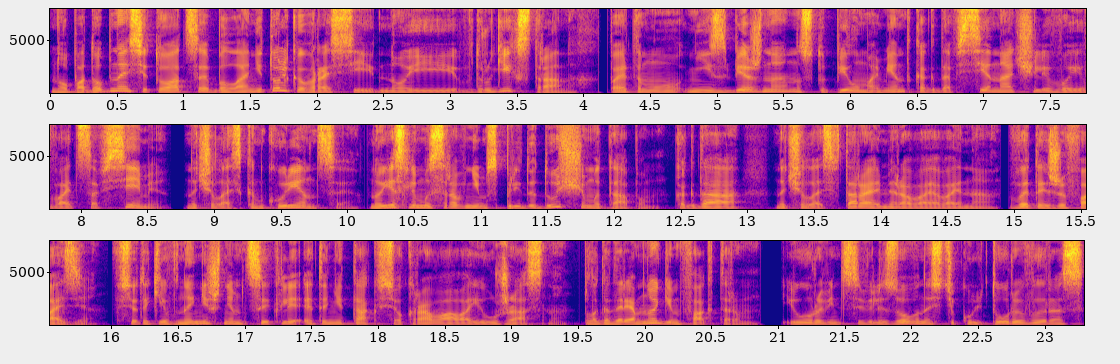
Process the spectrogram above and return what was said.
Но подобная ситуация была не только в России, но и в других странах. Поэтому неизбежно наступил момент, когда все начали воевать со всеми. Началась конкуренция. Но если мы сравним с предыдущим этапом, когда началась Вторая мировая война, в этой же фазе, все-таки в нынешнем цикле это не так все кроваво и ужасно. Благодаря многим факторам фактором. И уровень цивилизованности, культуры вырос,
